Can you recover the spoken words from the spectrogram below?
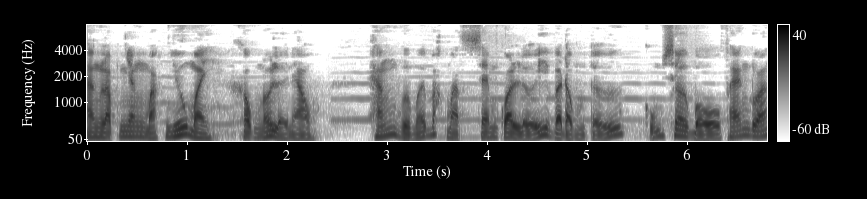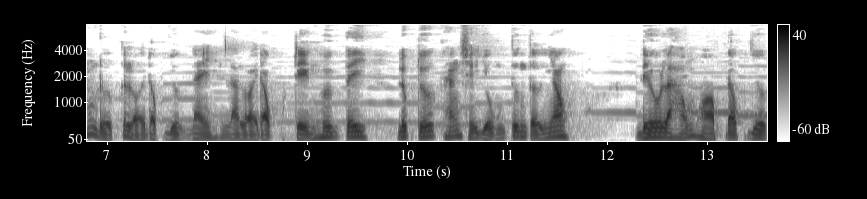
Hàng Lập nhăn mặt nhíu mày, không nói lời nào. Hắn vừa mới bắt mạch xem qua lưỡi và đồng tử, cũng sơ bộ phán đoán được cái loại độc dược này là loại độc triền hương ti, lúc trước hắn sử dụng tương tự nhau. Điều là hỗn hợp độc dược,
